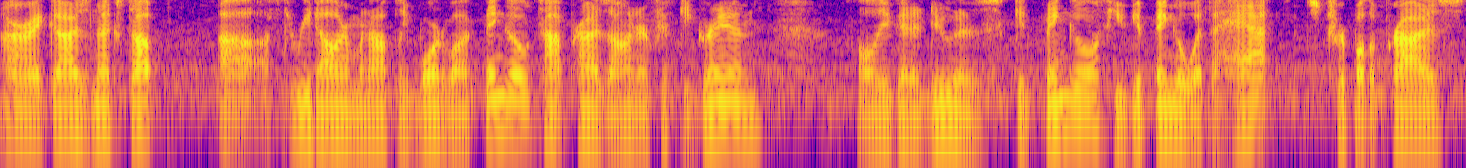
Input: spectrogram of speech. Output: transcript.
Alright guys, next up, uh, a $3 Monopoly Boardwalk Bingo, top prize 150 grand. All you gotta do is get bingo. If you get bingo with a hat, it's triple the prize.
